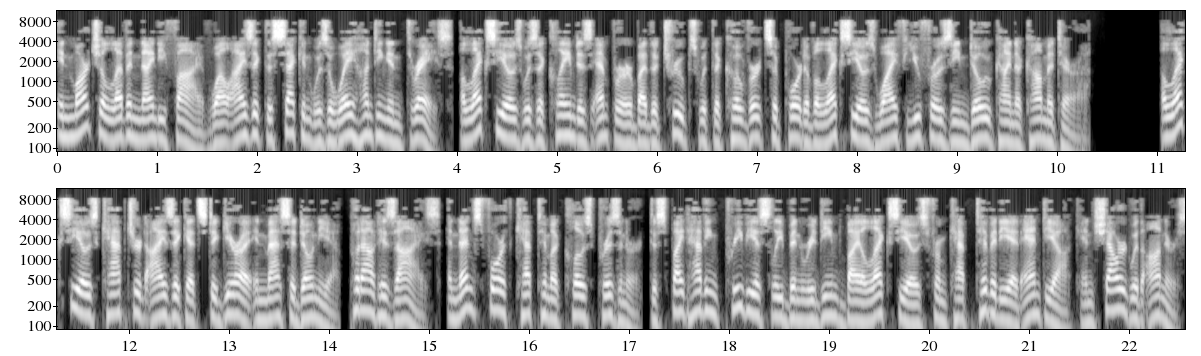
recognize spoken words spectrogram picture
In March 1195 while Isaac II was away hunting in Thrace, Alexios was acclaimed as emperor by the troops with the covert support of Alexios' wife Euphrosyne Doukaina Kamatera. Alexios captured Isaac at Stagira in Macedonia, put out his eyes, and thenceforth kept him a close prisoner, despite having previously been redeemed by Alexios from captivity at Antioch and showered with honours.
